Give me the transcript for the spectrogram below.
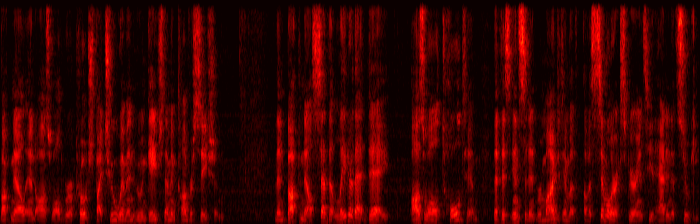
Bucknell and Oswald, were approached by two women who engaged them in conversation. Then Bucknell said that later that day, Oswald told him that this incident reminded him of, of a similar experience he had had in Atsugi.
